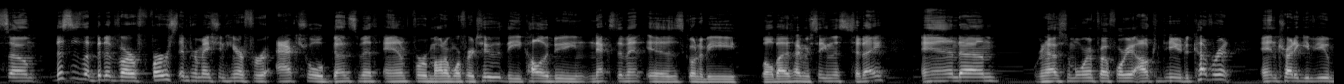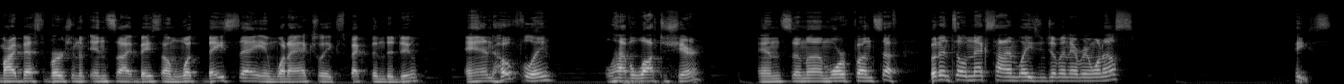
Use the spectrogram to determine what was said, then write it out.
So this is a bit of our first information here for actual Gunsmith and for Modern Warfare 2. The Call of Duty next event is going to be, well, by the time you're seeing this today. And um, we're going to have some more info for you. I'll continue to cover it and try to give you my best version of insight based on what they say and what I actually expect them to do. And hopefully, we'll have a lot to share and some uh, more fun stuff. But until next time, ladies and gentlemen, everyone else, peace.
